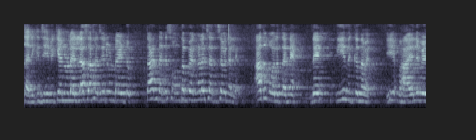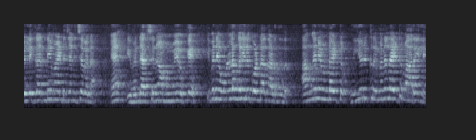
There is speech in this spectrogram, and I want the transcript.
തനിക്ക് ജീവിക്കാനുള്ള എല്ലാ സാഹചര്യവും ഉണ്ടായിട്ടും താൻ തന്റെ സ്വന്തം പെങ്ങളെ ചതിച്ചവനല്ലേ? അതുപോലെ തന്നെ ദേ ഈ നിൽക്കുന്നവൻ ഈ വായൽ വെള്ളിക്കരണ്ടിയുമായിട്ട് ജനിച്ചവനാ. ഏഹ് ഇവന്റെ അച്ഛനും അമ്മമ്മയും ഒക്കെ ഇവനെ ഉള്ളം കയ്യിൽ കൊണ്ടാ നടന്നത്. അങ്ങനെ ഉണ്ടായിട്ടും നീ ഒരു ക്രിമിനലായിട്ട് മാറിയില്ലേ?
